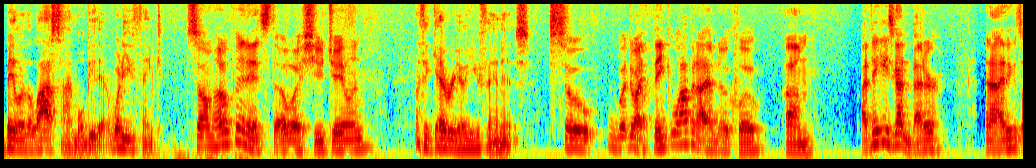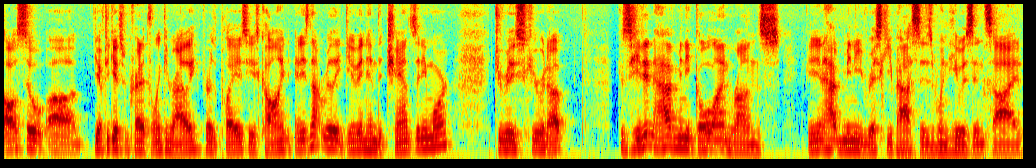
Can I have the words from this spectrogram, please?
Baylor the last time will be there? What do you think? So I'm hoping it's the OSU Jalen. I think every OU fan is. So, what do I think will happen? I have no clue. Um, I think he's gotten better, and I think it's also uh, you have to give some credit to Lincoln Riley for the plays he's calling, and he's not really giving him the chance anymore to really screw it up because he didn't have many goal line runs. He didn't have many risky passes when he was inside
